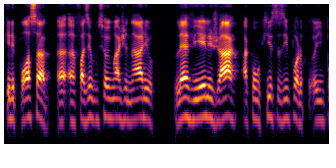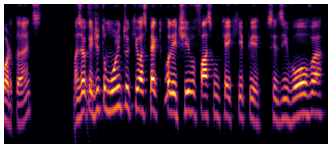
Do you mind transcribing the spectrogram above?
que ele possa uh, fazer com que o seu imaginário leve ele já a conquistas import importantes. Mas eu acredito muito que o aspecto coletivo faz com que a equipe se desenvolva,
